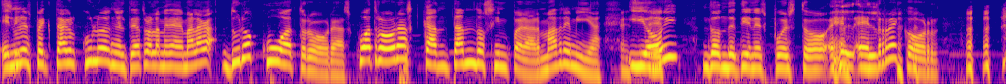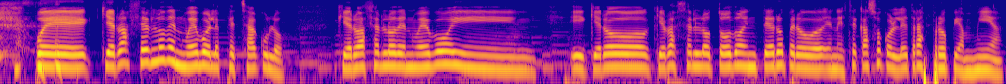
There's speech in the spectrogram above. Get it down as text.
en un espectáculo en el Teatro Alameda de Málaga. Duró cuatro horas, cuatro horas cantando sin parar, madre mía. y hoy, ¿dónde tienes puesto el, el récord? pues quiero hacerlo de nuevo el espectáculo. Quiero hacerlo de nuevo y, quiero, quiero hacerlo todo entero, pero en este caso con letras propias mías.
